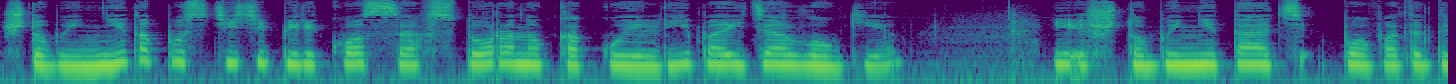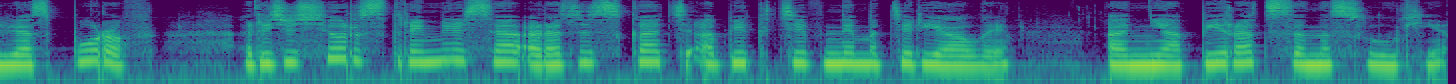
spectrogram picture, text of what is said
чтобы не допустить перекоса в сторону какой-либо идеологии. И чтобы не дать повода для споров, режиссер стремился разыскать объективные материалы, а не опираться на слухи.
